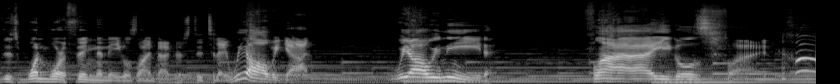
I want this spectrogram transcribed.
there's one more thing than the Eagles linebackers did today. We all we got. We all we need. Fly, Eagles, fly.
